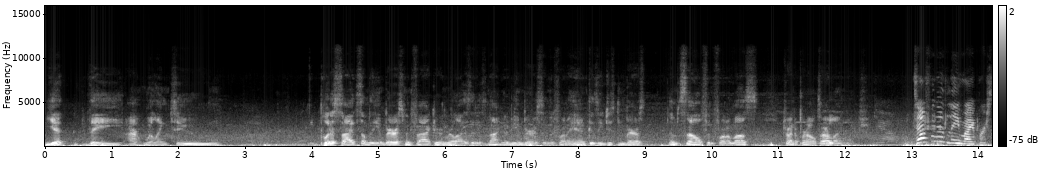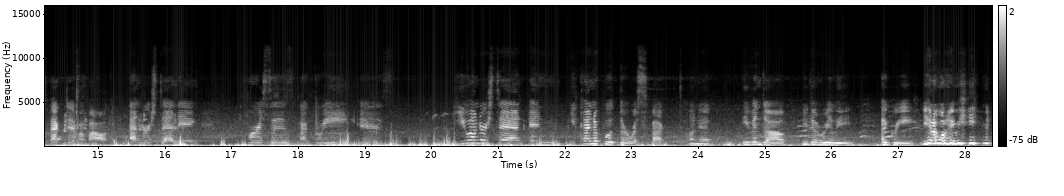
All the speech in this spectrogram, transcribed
yet they aren't willing to put aside some of the embarrassment factor and realize that it's not going to be embarrassing in front of him because he just embarrassed himself in front of us trying to pronounce our language. Definitely my perspective about understanding versus agreeing is you understand and you kind of put the respect on it, even though you don't really agree. You know what I mean?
